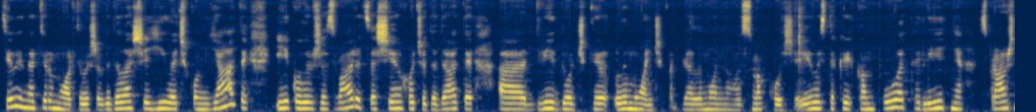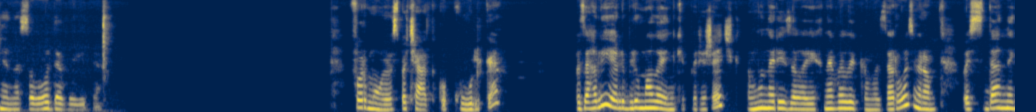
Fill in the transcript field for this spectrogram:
цілий натюрморт вийшов. Додала ще гілочку м'яти, і коли вже звариться, ще хочу додати а, дві дольчики лимончика для лимонного смаку. Ще. І ось такий компот, літня, справжня насолода вийде. Формую спочатку кульки. Взагалі я люблю маленькі пиріжечки, тому нарізала їх невеликими за розміром. Ось дане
